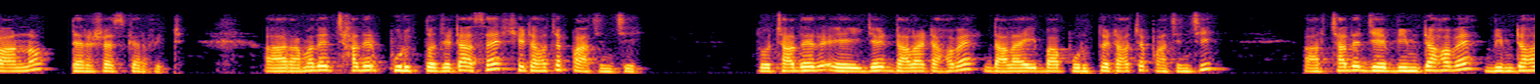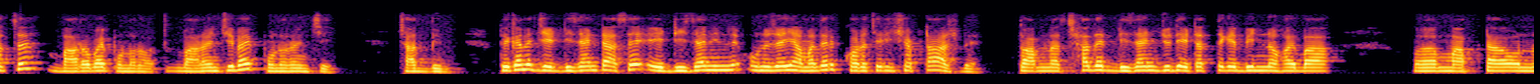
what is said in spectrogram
বাহান্ন, তেরোশো স্কোয়ার ফিট আর আমাদের ছাদের পুরুত্ব যেটা আছে, সেটা হচ্ছে পাঁচ ইঞ্চি। তো ছাদের এই যে ডালাইটা হবে, ডালাই বা পুরুত্ব, এটা হচ্ছে পাঁচ ইঞ্চি। আর ছাদের যে বিমটা হবে, বিমটা হচ্ছে বারো বাই পনেরো, বারো ইঞ্চি বাই পনেরো ইঞ্চি ছাদ বিম। তো এখানে যে ডিজাইনটা আছে, এই ডিজাইন অনুযায়ী আমাদের খরচের হিসাবটা আসবে। তো আপনার ছাদের ডিজাইন যদি এটার থেকে ভিন্ন হয় বা মাপটা অন্য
